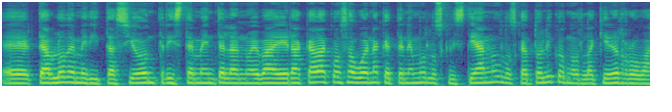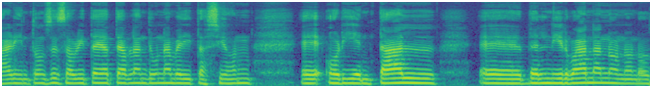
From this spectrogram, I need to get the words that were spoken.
eh, te hablo de meditación, tristemente la nueva era, cada cosa buena que tenemos los cristianos, los católicos, nos la quiere robar. Y entonces ahorita ya te hablan de una meditación eh, oriental, eh, del nirvana, no, no, no,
